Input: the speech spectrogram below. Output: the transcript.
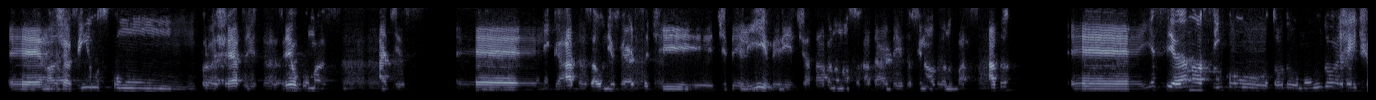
É, nós já vínhamos com um projeto de trazer algumas novidades é, ligadas ao universo de, de delivery, já estava no nosso radar desde o final do ano passado. É, e esse ano, assim como todo mundo, a gente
